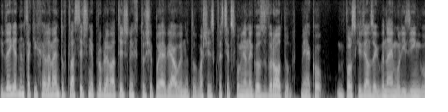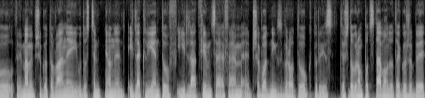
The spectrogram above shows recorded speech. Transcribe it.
I tutaj jednym z takich elementów klasycznie problematycznych, które się pojawiały, no to właśnie jest kwestia wspomnianego zwrotu. My jako Polski Związek Wynajmu Leasingu y, mamy przygotowany i udostępniony i dla klientów, i dla firm CFM y, przewodnik zwrotu, który jest też dobrą podstawą do tego, żeby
